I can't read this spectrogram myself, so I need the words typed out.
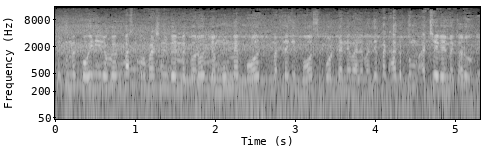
तो तुम्हें कोई नहीं रोकेगा। बस प्रोफेशनल वे में करो। जम्मू में बहुत मतलब कि बहुत सपोर्ट करने वाले बंदे बट अगर तुम अच्छे वे में करोगे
